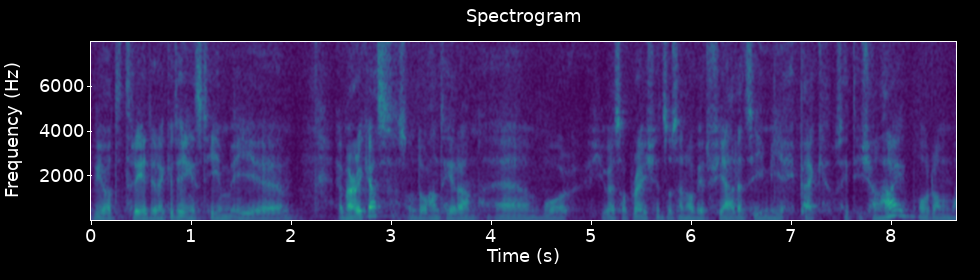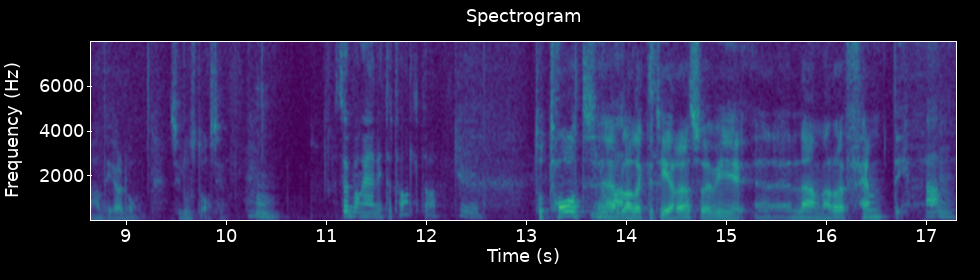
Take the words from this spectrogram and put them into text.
Vi har ett tredje rekryteringsteam i eh, Americas som då hanterar eh, vår US Operations och sen har vi ett fjärde team i APAC som sitter i Shanghai och de hanterar då Sydostasien. Mm. Så hur många är ni totalt då? Mm. Totalt eh, bland rekryterare så är vi eh, närmare 50. Ja. Mm.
